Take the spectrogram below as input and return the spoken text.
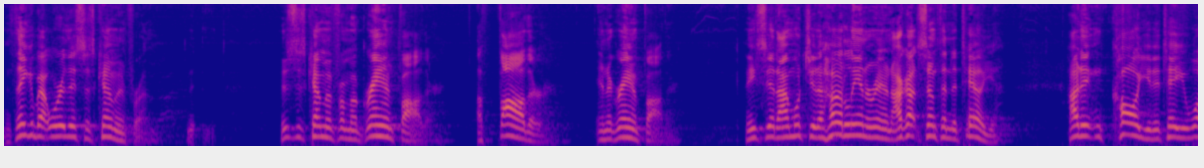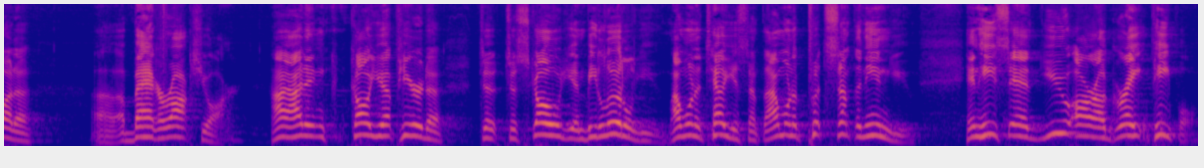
And think about where this is coming from. This is coming from a grandfather, a father, and a grandfather. And he said, I want you to huddle in around. I got something to tell you. I didn't call you to tell you what a, a bag of rocks you are. I, I didn't call you up here to, to, to scold you and belittle you. I want to tell you something. I want to put something in you. And he said, You are a great people.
